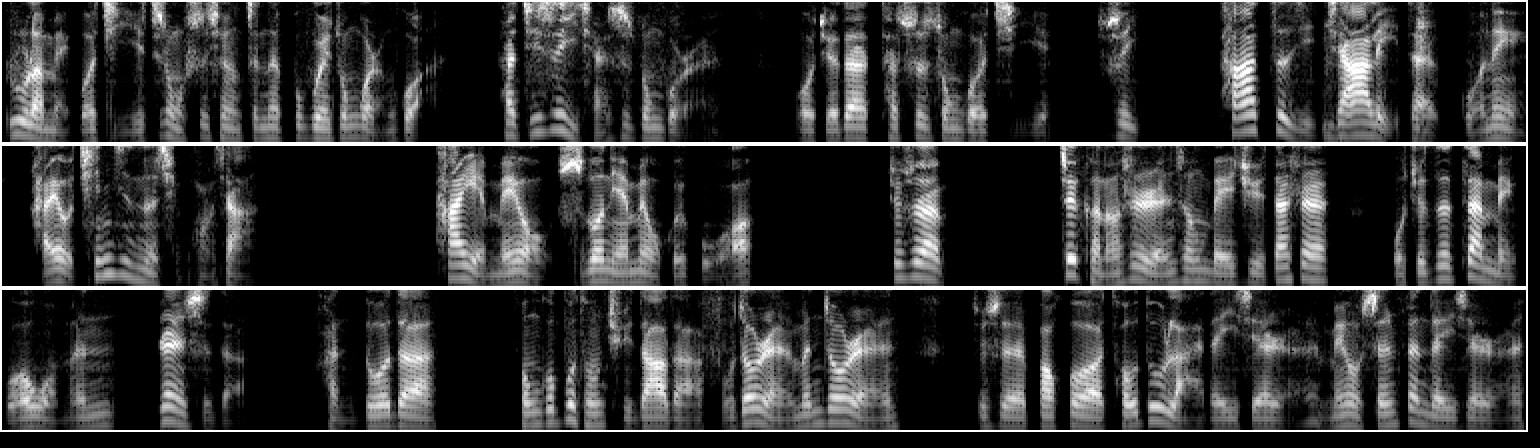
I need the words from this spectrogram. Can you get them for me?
入了美国籍，这种事情真的不归中国人管。他即使以前是中国人，我觉得他是中国籍，就是他自己家里在国内还有亲戚的情况下。他也没有十多年没有回国，就是这可能是人生悲剧。但是我觉得在美国，我们认识的很多的通过不同渠道的福州人、温州人，就是包括偷渡来的一些人、没有身份的一些人，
